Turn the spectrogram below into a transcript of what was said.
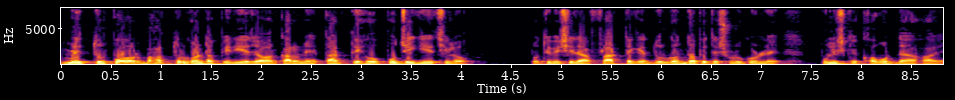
মৃত্যুর পর বাহাত্তর ঘণ্টা পেরিয়ে যাওয়ার কারণে তার দেহ পচে গিয়েছিল। প্রতিবেশীরা ফ্ল্যাট থেকে দুর্গন্ধ পেতে শুরু করলে পুলিশকে খবর দেওয়া হয়।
